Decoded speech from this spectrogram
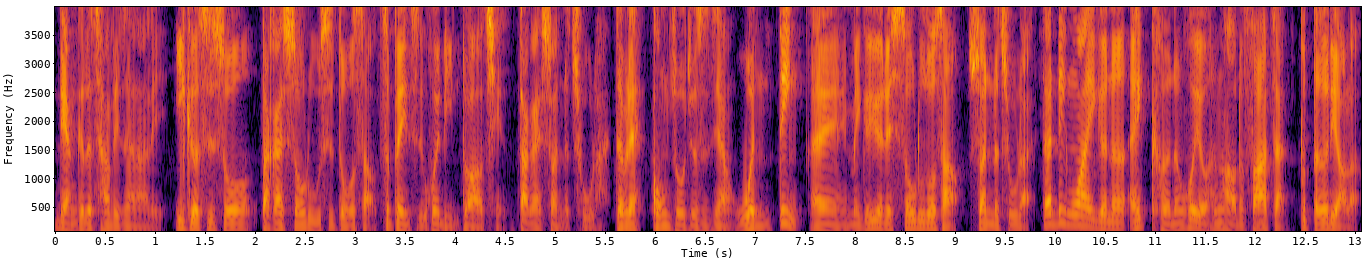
两个的差别在哪里？一个是说大概收入是多少，这辈子会领多少钱，大概算得出来，对不对？工作就是这样稳定，哎，每个月的收入多少算得出来。但另外一个呢，哎，可能会有很好的发展，不得了了。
